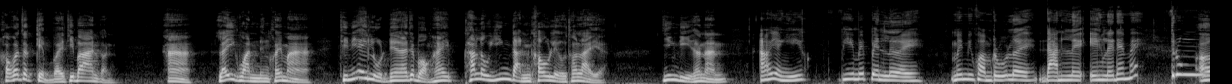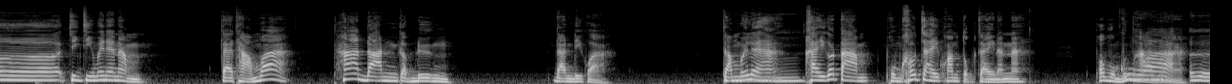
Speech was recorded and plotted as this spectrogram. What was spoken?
เขาก็จะเก็บไว้ที่บ้านก่อน อ่า แล้วอีกวันหนึ่งค่อยมา ทีนี้ไอ้หลุดเนี่ยนะจะบอกให้ถ้าเรายิ่งดันเข้าเร็วเท่าไหร่อะ ยิ่งดีเท่านั้น เอาอย่างนี้พี่ไม่เป็นเลย ไม่มีความรู้เลย ดันเลยเองเลยได้ไหมตรุงเออจริง ๆ ไม่แนะนำแต่ถามว่าถ้าดันกับดึง ดันดีกว่า จำไว้เลยฮะ ใครก็ตามผมเข้าใจความตกใจนั้นนะเพราะผมเพิ่งผ่านมาเออ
